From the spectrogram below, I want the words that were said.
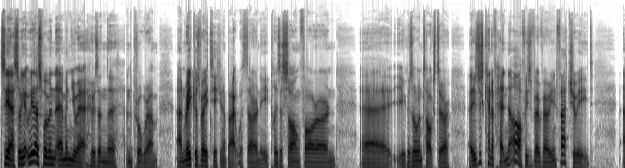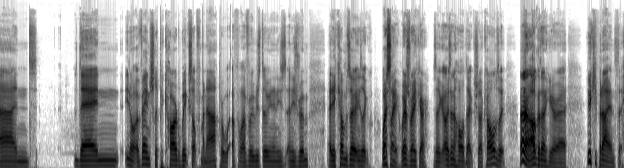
so yeah, so we get, we get this woman uh, Minuet who's in the in the program, and Riker's very taken aback with her, and he plays a song for her, and uh, he goes over and talks to her, and he's just kind of hitting it off. He's very very infatuated, and then you know eventually Picard wakes up from a nap or whatever he was doing in his in his room, and he comes out and he's like, Wesley, where's Riker? He's like, oh, he's in the holodeck. Should I call him? He's like, no, no, I'll go down here. Uh, you keep an eye on things.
